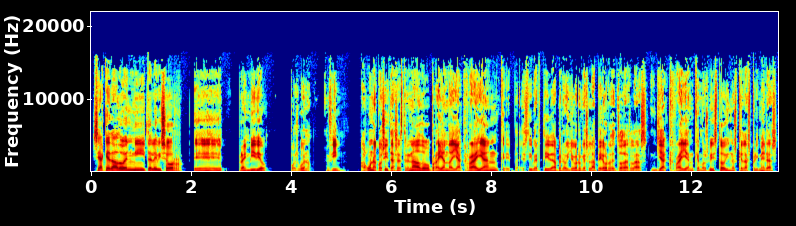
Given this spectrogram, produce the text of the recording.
Se ha quedado en mi televisor eh, Prime Video, pues bueno, en fin, alguna cosita se ha estrenado, por ahí anda Jack Ryan, que es divertida, pero yo creo que es la peor de todas las Jack Ryan que hemos visto, y no es que las primeras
